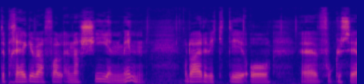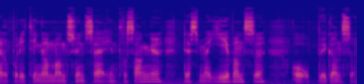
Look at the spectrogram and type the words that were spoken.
Det preger i hvert fall energien min. Og da er det viktig å eh, fokusere på de tingene man syns er interessante, det som er givende og oppbyggende.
